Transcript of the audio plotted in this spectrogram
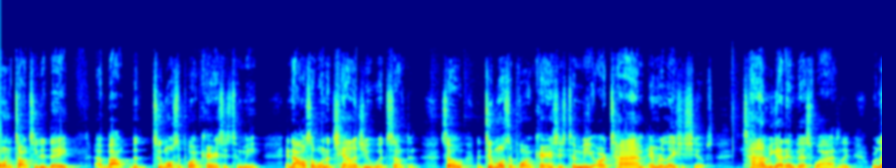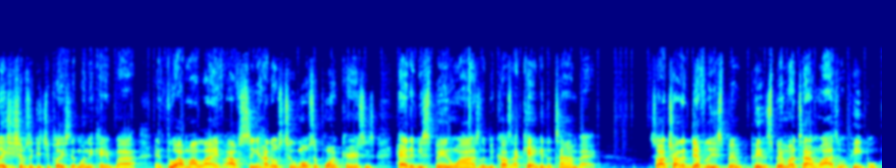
I want to talk to you today about the two most important currencies to me. And I also want to challenge you with something. So the two most important currencies to me are time and relationships. Time you got to invest wisely. Relationships will get you places that money can't buy. And throughout my life, I've seen how those two most important currencies had to be spent wisely because I can't get the time back. So I try to definitely spend spend my time wisely with people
